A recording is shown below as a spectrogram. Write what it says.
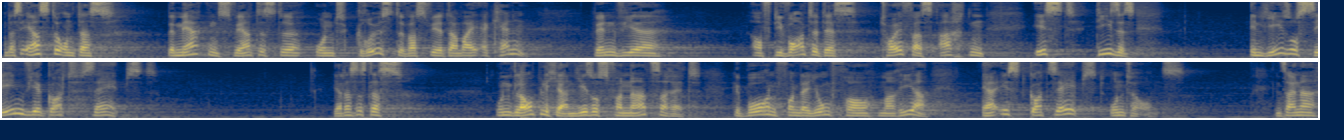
Und das Erste und das Bemerkenswerteste und Größte, was wir dabei erkennen, wenn wir auf die Worte des Täufers achten, ist dieses. In Jesus sehen wir Gott selbst. Ja, das ist das Unglaubliche an Jesus von Nazareth, geboren von der Jungfrau Maria. Er ist Gott selbst unter uns, in seiner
